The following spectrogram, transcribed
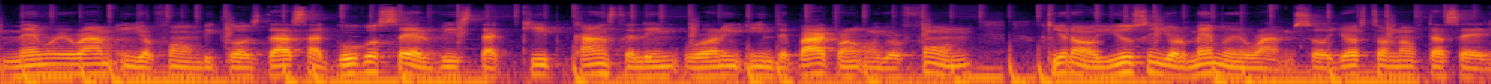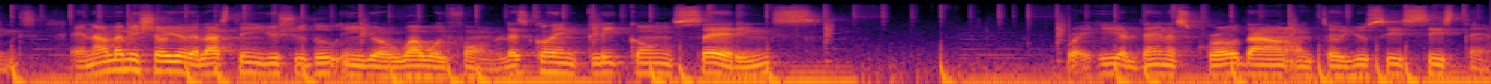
memory RAM in your phone because that's a Google service that keep constantly running in the background on your phone you know using your memory RAM. So just turn off the settings. And now let me show you the last thing you should do in your Huawei phone. Let's go ahead and click on settings. Right here then scroll down until you see system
